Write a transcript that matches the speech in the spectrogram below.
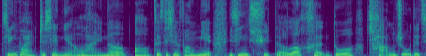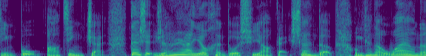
尽管这些年来呢，哦，在这些方面已经取得了很多长足的进步啊进展，但是仍然有很多需要改善的。我们看到 while 呢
